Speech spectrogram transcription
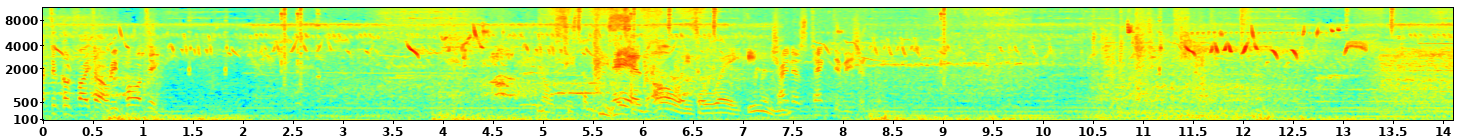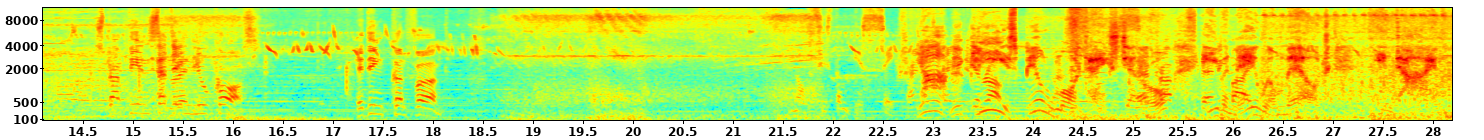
Tactical fighter reporting. No system There's always a way in. China's tank division. Strapped in, setting new course. Heading confirmed. No system is safe. Yeah, MiG en route. please build more tanks, General. Even they will melt in time.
